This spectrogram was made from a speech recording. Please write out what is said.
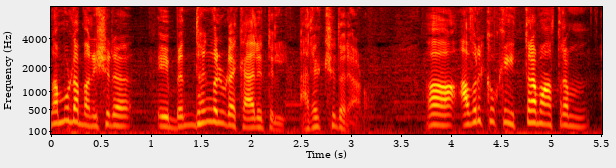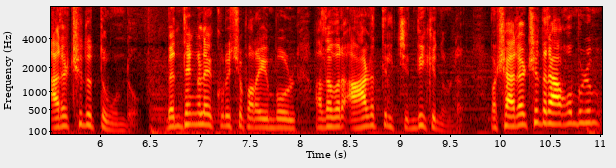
നമ്മുടെ മനുഷ്യർ ഈ ബന്ധങ്ങളുടെ കാര്യത്തിൽ അരക്ഷിതരാണോ? അവർക്കൊക്കെ ഇത്രമാത്രം അരക്ഷിതത്വമുണ്ടോ? ബന്ധങ്ങളെക്കുറിച്ച് പറയുമ്പോൾ അതവർ ആഴത്തിൽ ചിന്തിക്കുന്നുണ്ട്. പക്ഷെ അരക്ഷിതരാകുമ്പോഴും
